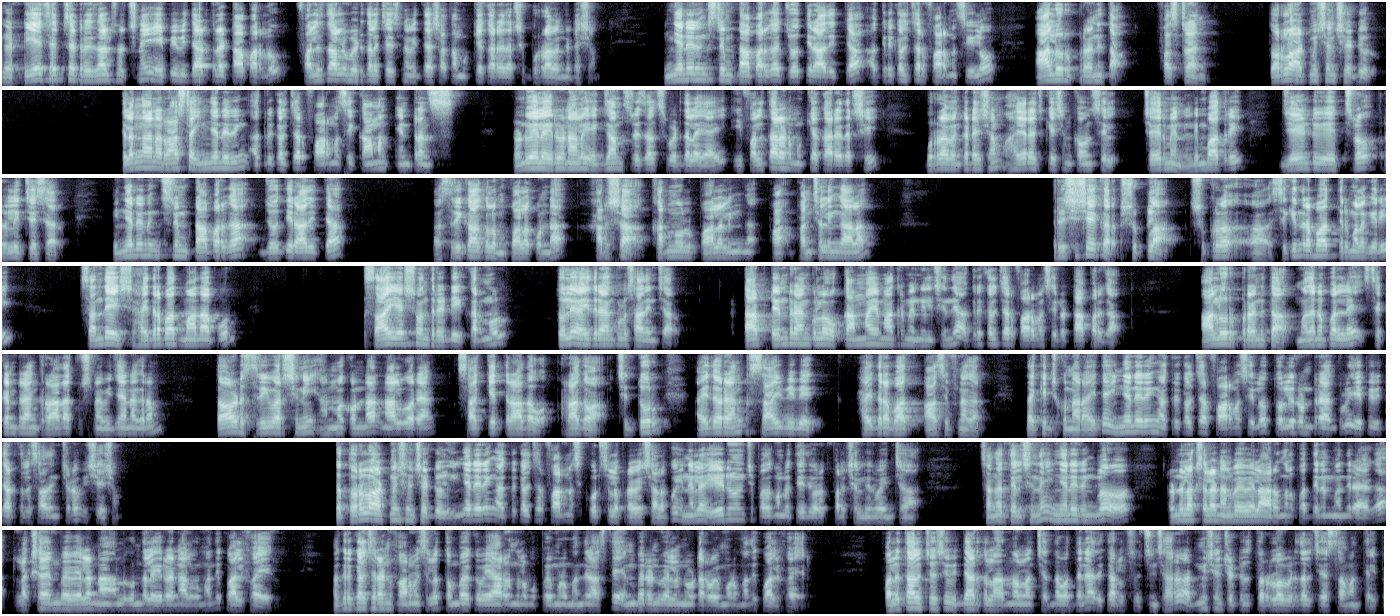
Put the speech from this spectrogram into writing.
ఇక TS EAPCET results వచ్చినాయి. AP విద్యార్థుల టాపర్లు ఫలితాలు విడుదల చేసిన విద్యాశాఖ ముఖ్య కార్యదర్శి బుర్రా వెంకటేశం. ఇంజనీరింగ్ స్ట్రీమ్ టాపర్గా జ్యోతిరాదిత్య అగ్రికల్చర్ ఫార్మసీలో ఆలూరు ప్రణిత ఫస్ట్ ర్యాంక్. త్వరలో అడ్మిషన్ షెడ్యూల్. తెలంగాణ రాష్ట్ర engineering agriculture pharmacy common entrance రెండు వేల ఇరవై నాలుగు ఎగ్జామ్స్ రిజల్ట్స్ విడుదలయ్యాయి. ఈ ఫలితాలను ముఖ్య కార్యదర్శి Burra Venkatesham higher education council chairman Limbadri జేఎన్టీహెచ్లో release చేశారు. ఇంజనీరింగ్ స్ట్రీమ్ టాపర్గా జ్యోతిరాదిత్య శ్రీకాకుళం పాలకొండ హర్ష కర్నూలు పాలలింగ ప- పంచలింగాల రిషిశేఖర్ శుక్ల శుక్ర సికింద్రాబాద్ తిరుమలగిరి సందేశ్ హైదరాబాద్ మాదాపూర్ సాయి యశ్వంత్ రెడ్డి కర్నూలు తొలి ఐదు ర్యాంకులు సాధించారు. టాప్ టెన్ ర్యాంకుల్లో ఒక్క అమ్మాయి మాత్రమే నిలిచింది. అగ్రికల్చర్ ఫార్మసీలో టాపర్గా Aluru Pranitha Madanapalle second rank Radhakrishna Vizianagaram third Srivarshini Hanamkonda నాలుగో ర్యాంక్ సాకేత్ రాధవ్ రాఘవ చిత్తూరు ఐదో ర్యాంక్ సాయి వివేక్ హైదరాబాద్ ఆసిఫ్ నగర్ దక్కించుకున్నారు. అయితే ఇంజనీరింగ్ అగ్రికల్చర్ ఫార్మసీలో తొలి రెండు ర్యాంకులు ఏపీ విద్యార్థులు సాధించడం విశేషం. ఇక త్వరలో admission schedule. Engineering agriculture pharmacy కోర్సుల ప్రవేశాలకు ఈ నెల ఏడు నుంచి పదకొండో తేదీ వరకు పరీక్షలు నిర్వహించ సంగతి తెలిసిందే. ఇంజనీరింగ్లో రెండు లక్షల నలభై వేల ఆరు వందల పద్దెనిమిది మంది రాయగా లక్ష ఎనభై వేల నాలుగు వందల ఇరవై నాలుగు మంది క్వాలిఫై అయ్యారు. అగ్రికల్చర్ అండ్ ఫార్మసీలో తొంభై ఒక వెయ్యి ఆరు వందల ముప్పై మూడు మంది రాస్తే ఎనభై రెండు వేల నూట అరవై మూడు మంది క్వాలిఫై అయ్యారు. ఫలితాలు చూసి విద్యార్థులు ఆందోళన చెందవద్దని అధికారులు సూచించారు. అడ్మిషన్ షెడ్యూల్ త్వరలో విడుదల చేస్తామని తెలిపారు.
